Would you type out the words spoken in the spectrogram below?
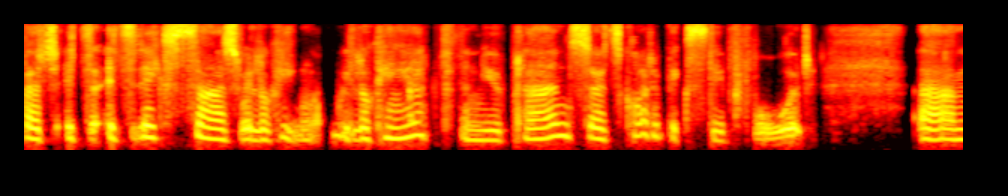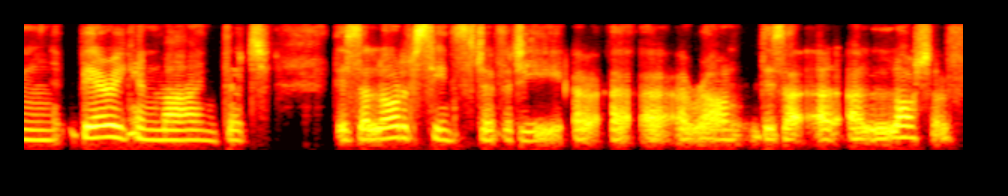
but it's it's an exercise we're looking we're looking at for the new plan, so it's quite a big step forward. Um, bearing in mind that there's a lot of sensitivity uh, uh, uh, around, there's a, a, lot of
